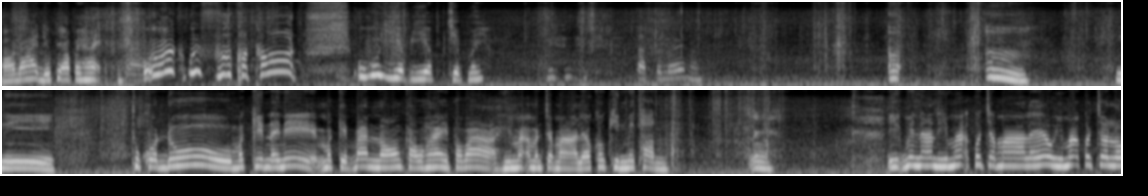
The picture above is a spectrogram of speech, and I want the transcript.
อ๋อได้เดี๋ยวพี่เอาไปให้โอ้ยอุ้ยอุ๊ยขอโทษอู้เหยียบเหยียบเจ็บไหมตัดไปเลยมัน อืม นี่ ทุกคนดูมากินไอ้นี่ มาเก็บบ้านน้องเขาให้ เพราะว่าหิมะมันจะมาแล้วเขากินไม่ทันนี่อีกไม่นานหิมะก็จะมาแล้ว หิมะก็จะล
